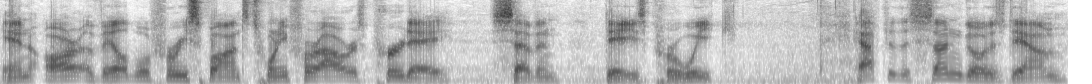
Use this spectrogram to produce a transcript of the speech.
and are available for response 24 hours per day, seven days per week. After the sun goes down,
